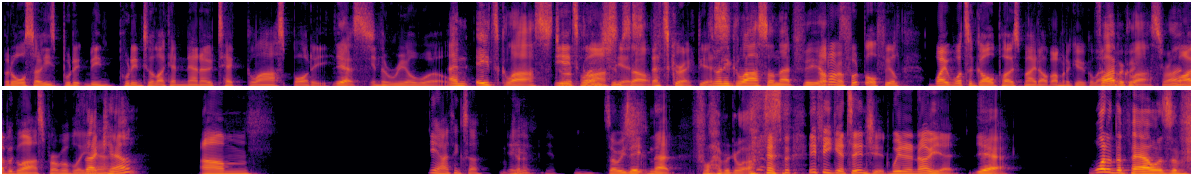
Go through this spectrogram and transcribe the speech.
but also he's put it been put into like a nanotech glass body. Yes. In the real world. and eats glass to eats replenish glass. Yes, himself. that's correct. Yes. Is there any glass on that field? Not on a football field. Wait, what's a goalpost made of? I'm going to Google that. Fiberglass, right? Fiberglass, probably. Does that yeah. count? Um. Yeah, I think so. Yeah, Okay. yeah, So he's eating that fiberglass. yeah. if he gets injured, we don't know yet. yeah. What are the powers of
